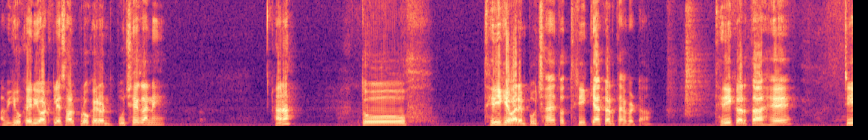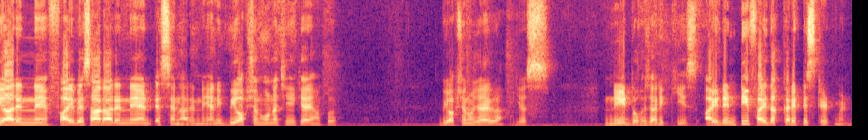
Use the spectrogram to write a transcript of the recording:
अब यू यूकैरियोट के लिए सवाल प्रो प्रोकैरियोट पूछेगा नहीं, है ना? तो थ्री के बारे में पूछा है तो थ्री क्या करता है बेटा? थ्री करता है T R N A five S R R N A and S N R N A यानी बी ऑप्शन होना चाहिए क्या यहाँ पर? बी ऑप्शन हो जाएगा? Yes NEET 2021 identify the correct statement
